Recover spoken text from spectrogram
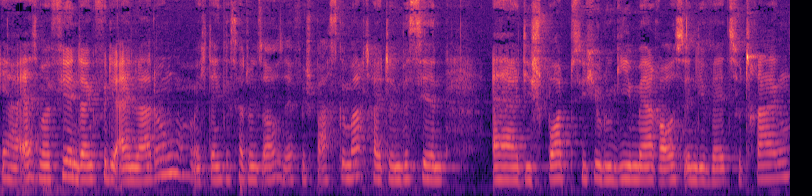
Ja, erstmal vielen Dank für die Einladung. Ich denke, es hat uns auch sehr viel Spaß gemacht, heute ein bisschen äh, die Sportpsychologie mehr raus in die Welt zu tragen.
